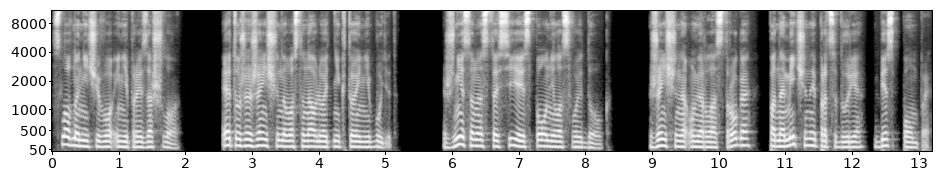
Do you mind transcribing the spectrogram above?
словно ничего и не произошло. Эту же женщину восстанавливать никто и не будет. Жнец Анастасия исполнила свой долг. Женщина умерла строго, по намеченной процедуре, без помпы.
